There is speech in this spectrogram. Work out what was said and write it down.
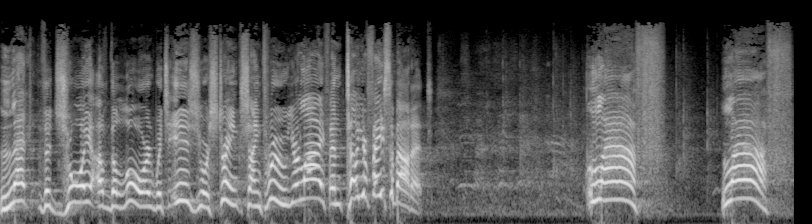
Let the joy of the Lord, which is your strength, shine through your life and tell your face about it. Laugh. Laugh.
